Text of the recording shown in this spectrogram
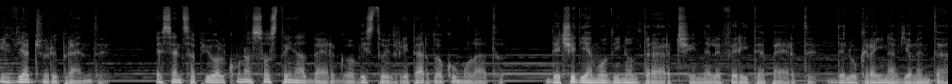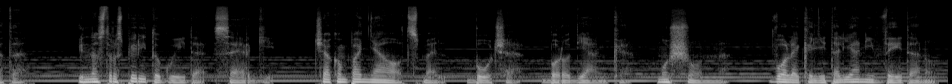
Il viaggio riprende e senza più alcuna sosta in albergo, visto il ritardo accumulato, decidiamo di inoltrarci nelle ferite aperte dell'Ucraina violentata. Il nostro spirito guida, Sergi, ci accompagna a Ozmel, Bucha, Borodianka Moshun, vuole che gli italiani vedano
